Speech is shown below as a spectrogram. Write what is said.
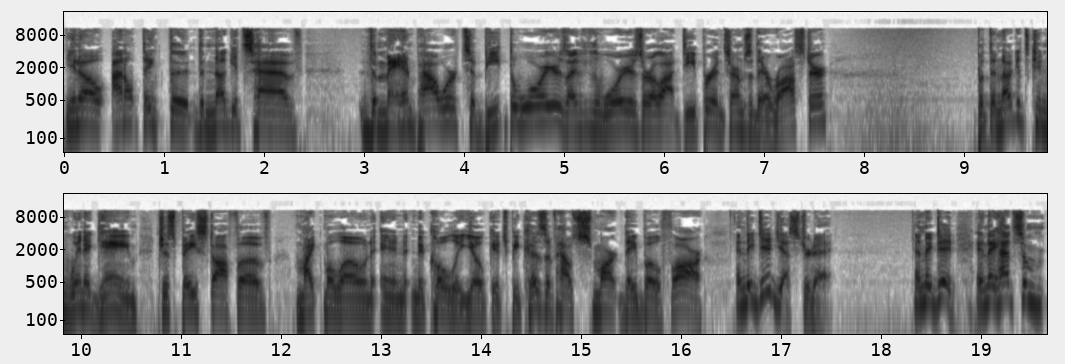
you know, I don't think the, the Nuggets have the manpower to beat the Warriors. I think the Warriors are a lot deeper in terms of their roster. But the Nuggets can win a game just based off of Mike Malone and Nikola Jokic because of how smart they both are. And they did yesterday. And they did. And they had some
